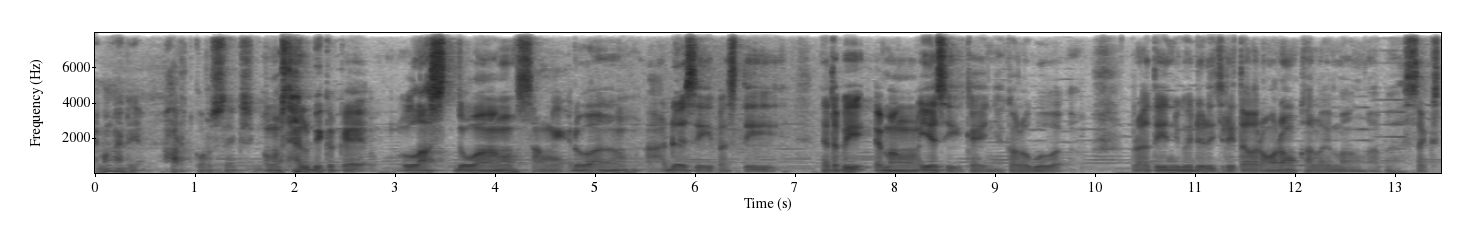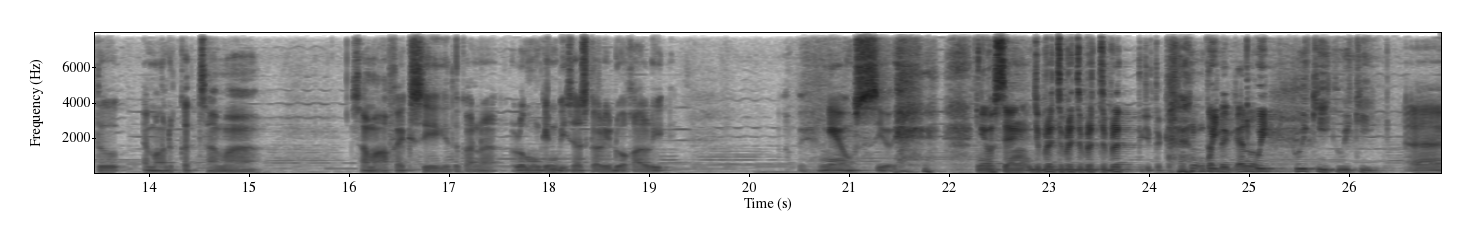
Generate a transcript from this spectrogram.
Emang ada ya hardcore sex gitu? Oh, maksudnya lebih ke kayak lust doang, sange doang. Ada sih pasti. Ya tapi emang iya sih kayaknya kalau gue perhatiin juga dari cerita orang-orang kalau emang apa seks tuh emang deket sama sama afeksi gitu. Karena lo mungkin bisa sekali dua kali apa ya, ngeus yuk ngeus yang jebret jebret jebret jebret gitu kan. Tapi kan Quick, quickie, quickie. Eh,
